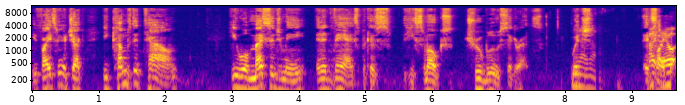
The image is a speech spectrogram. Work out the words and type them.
He fights me a check. He comes to town. He will message me in advance because he smokes True Blue cigarettes, which Yeah, it's I, like I,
